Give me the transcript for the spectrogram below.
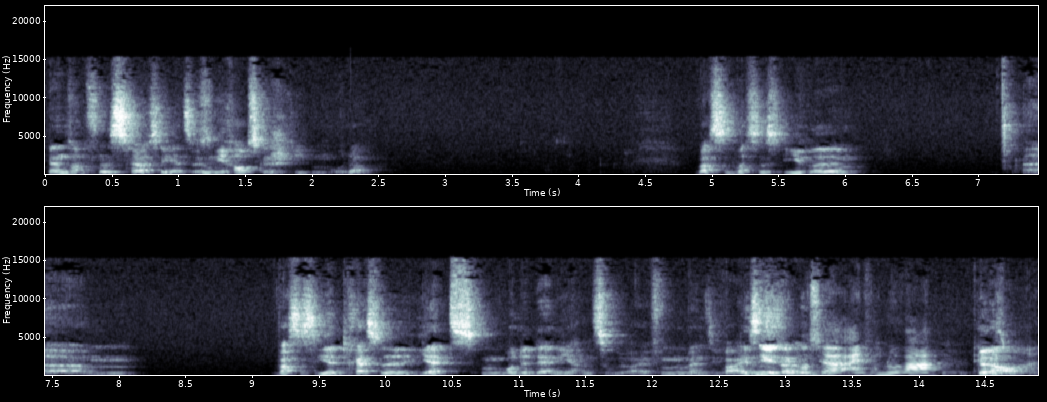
Ja, ansonsten ist Cersei jetzt irgendwie rausgeschrieben, oder? Was, was ist ihre. Ähm, was ist ihr Interesse, jetzt im Grunde Danny anzugreifen, wenn sie weiß, Nee, sie muss ja einfach nur warten. Genau. erstmal.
